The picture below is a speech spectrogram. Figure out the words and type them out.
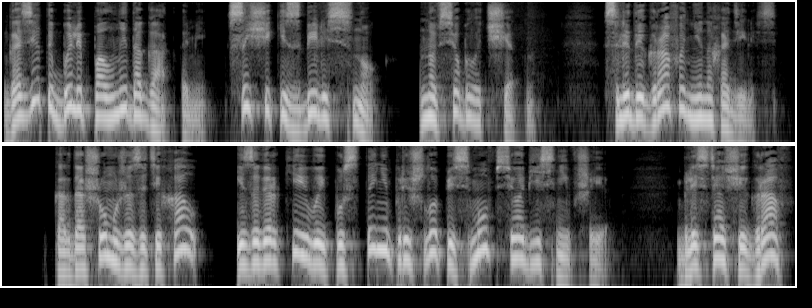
Газеты были полны догадками, сыщики сбились с ног, но все было тщетно. Следы графа не находились. Когда шум уже затихал, из Аверкиевой пустыни пришло письмо, все объяснившее блестящий граф,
